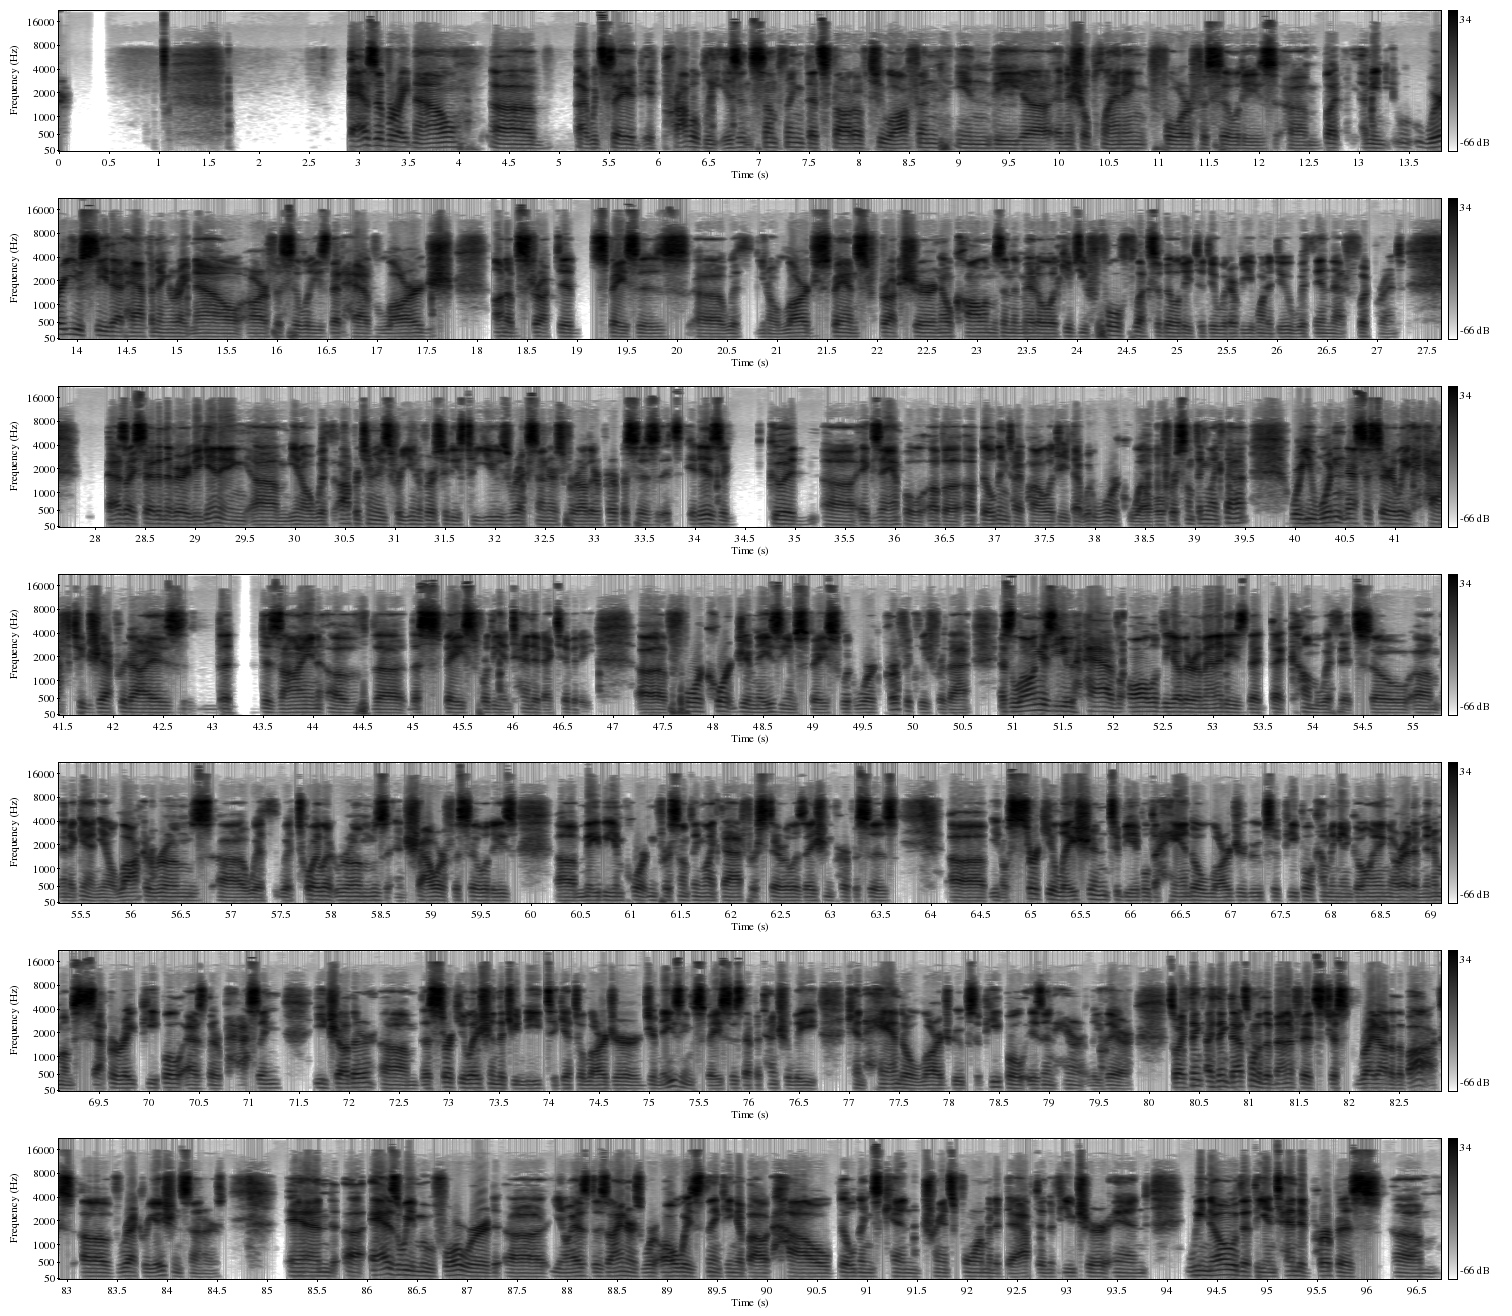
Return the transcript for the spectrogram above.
As of right now, uh, I would say it, it, probably isn't something that's thought of too often in the uh, initial planning for facilities. Um, but I mean, where you see that happening right now are facilities that have large, unobstructed spaces uh, with you know large span structure, no columns in the middle. It gives you full flexibility to do whatever you want to do within that footprint as I said in the very beginning, um, you know, with opportunities for universities to use rec centers for other purposes, it's it is a good uh, example of a, a, building typology that would work well for something like that, where you mm-hmm. wouldn't necessarily have to jeopardize the design of the the space for the intended activity. Uh, four-court gymnasium space would work perfectly for that, as long as you have all of the other amenities that that come with it. So, um, and again, you know, locker rooms uh, with with toilet rooms and shower facilities uh, may be important for something like that for sterilization purposes. Uh, you know, circulation to be able to handle larger groups of people coming and going, or at a minimum separate people as they're passing each other. Um, the circulation that you need to get to larger gymnasium spaces that potentially can handle large groups of people is inherently there. So I think I think that's one of the benefits just right out of the box of recreation centers. And uh, as we move forward, uh, you know, as designers, we're always thinking about how buildings can transform and adapt in the future. And we know that the intended purpose um,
